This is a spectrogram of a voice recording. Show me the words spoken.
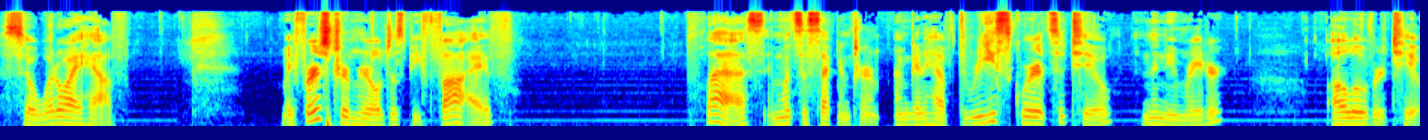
so what do I have? My first term here will just be 5 plus, and what's the second term? I'm going to have 3 square roots of 2 in the numerator all over 2.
